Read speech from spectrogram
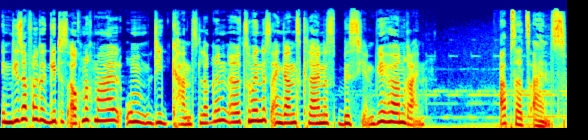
In dieser Folge geht es auch nochmal um die Kanzlerin, äh, zumindest ein ganz kleines bisschen. Wir hören rein. Absatz 1.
